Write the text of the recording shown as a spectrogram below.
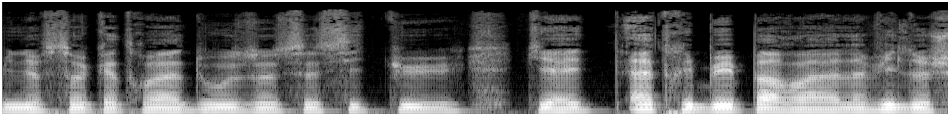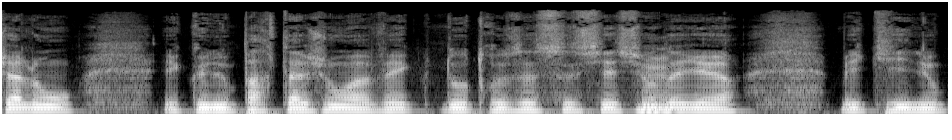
1992, se situe, qui a été attribué par euh, la ville de Chalon et que nous partageons avec d'autres associations Mhm. d'ailleurs, mais qui nous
